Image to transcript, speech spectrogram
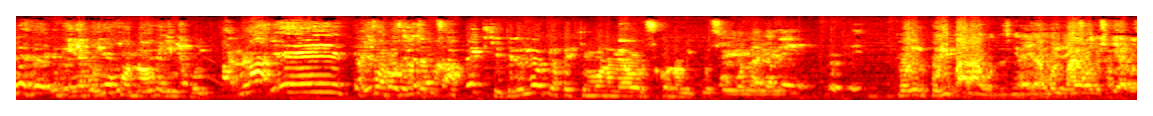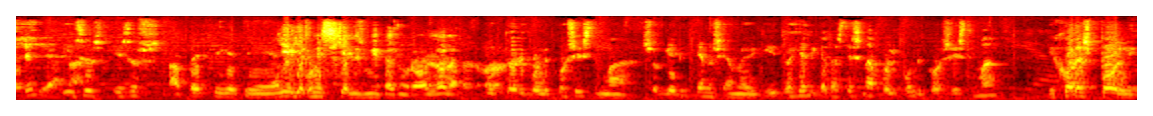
Ναι, δεν- Ήταν και μια δεν πολιτική- διαφωνώ. ήταν και μια πολιτική. Απλά ε, Αλλιώς εξ του θα αποτελέσματος μπορούσε να- απέτυχε και δεν λέω ότι απέτυχε μόνο με όρους οικονομικούς ή Πολλά ήταν, ε, πολλοί, πολλοί παράγοντες ναι, γενικά. ήταν πολύ η παραγωγική αποτυχία. αποτυχία. Ίσως, ίσως απέτυχε γιατί Και οι ένα διεθνείς συσχετισμοί παίζουν ρόλο, όλα παίζουν ρόλο. το διπολικό σύστημα Σοβιετική Ένωση Αμερική το έχει αντικαταστήσει ένα πολυπολικό σύστημα. Οι χώρες πόλη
